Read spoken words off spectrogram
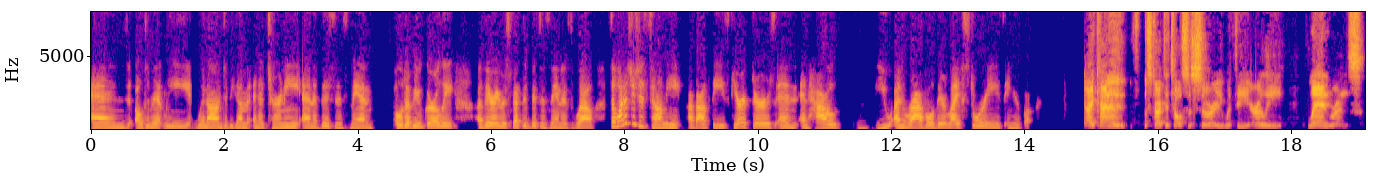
and ultimately went on to become an attorney and a businessman. O.W. Gurley a very respected businessman as well. So why don't you just tell me about these characters and and how you unravel their life stories in your book? I kind of start to tell the Tulsa story with the early land runs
